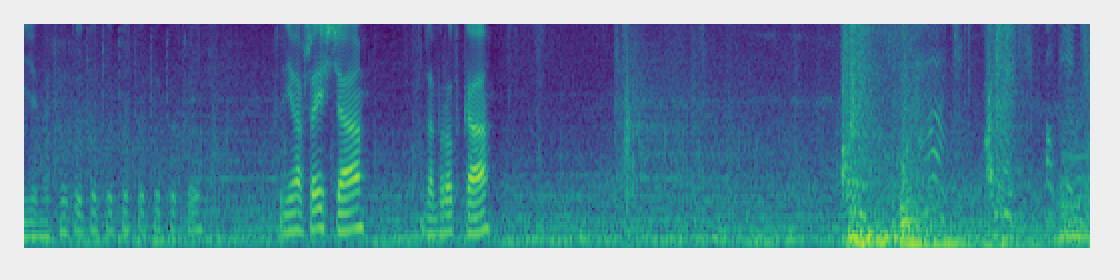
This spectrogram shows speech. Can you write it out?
Idziemy tu, tu, tu, tu, tu, tu, tu, tu, tu. Tu nie ma przejścia. Zawrotka. Chodź, objęcia.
